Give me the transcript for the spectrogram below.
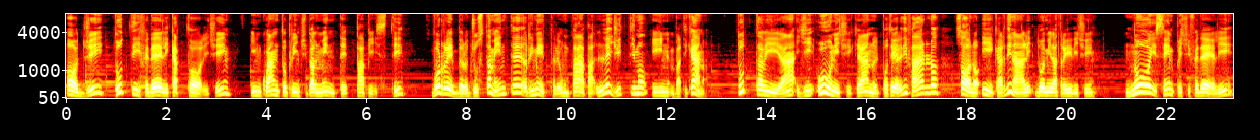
Oggi tutti i fedeli cattolici, in quanto principalmente papisti, vorrebbero giustamente rimettere un papa legittimo in Vaticano. Tuttavia, gli unici che hanno il potere di farlo sono i cardinali 2013. Noi semplici fedeli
